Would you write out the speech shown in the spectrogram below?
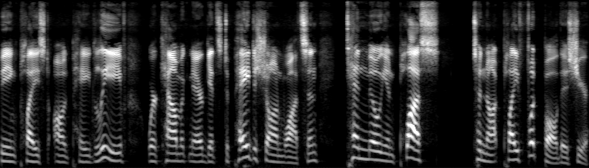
being placed on paid leave, where Cal McNair gets to pay Deshaun Watson 10 million plus to not play football this year.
